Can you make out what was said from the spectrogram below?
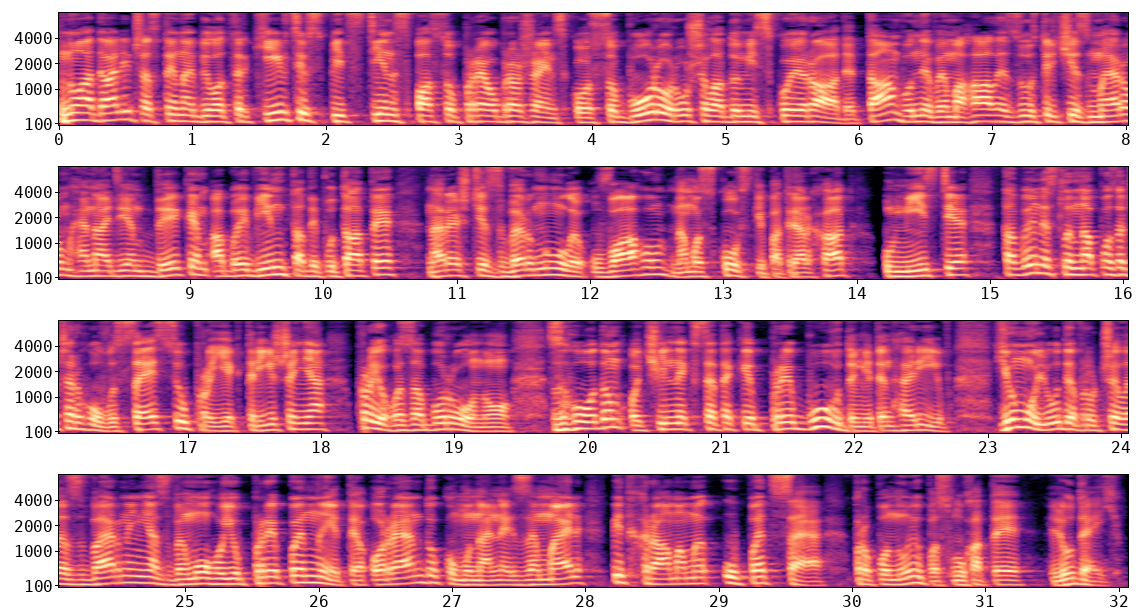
Ну а далі частина білоцерківців з під стін Спасо-Преображенського собору рушила до міської ради. Там вони вимагали зустрічі з мером Геннадієм Диким, аби він та депутати нарешті звернули увагу на московський патріархат у місті та винесли на позачергову сесію проєкт рішення про його заборону. Згодом очільник все таки прибув до мітингарів. Йому люди вручили звернення з вимогою припинити оренду комунальних земель під храмами УПЦ. Пропоную послухати людей.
